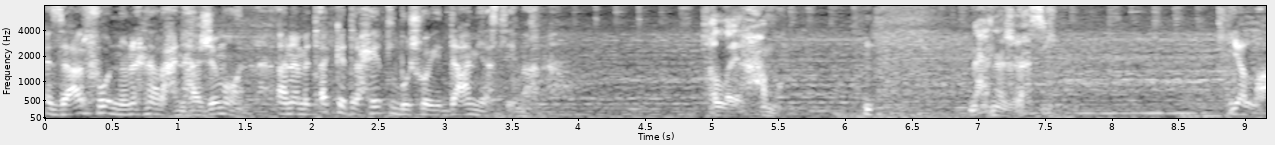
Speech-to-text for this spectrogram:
إذا عرفوا إنه نحن رح نهاجمهم، أنا متأكد رح يطلبوا شوية دعم يا سليمان. الله يرحمهم. نحن جاهزين. يلا.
